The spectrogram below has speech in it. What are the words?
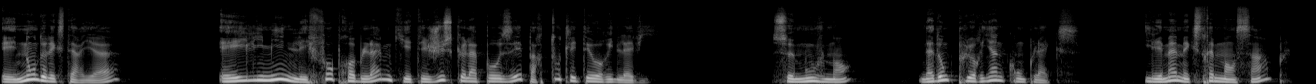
et non de l'extérieur, et élimine les faux problèmes qui étaient jusque-là posés par toutes les théories de la vie. Ce mouvement n'a donc plus rien de complexe. Il est même extrêmement simple,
